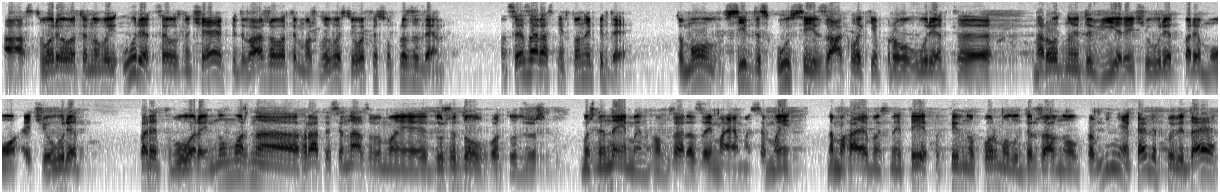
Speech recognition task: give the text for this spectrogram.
А створювати новий уряд це означає підважувати можливості офісу президента. На це зараз ніхто не піде. Тому всі дискусії, заклики про уряд е, народної довіри, чи уряд перемоги, чи уряд перетворень. Ну можна гратися назвами дуже довго. Тут ж ми ж не неймингом зараз займаємося. Ми намагаємося знайти ефективну формулу державного управління, яка відповідає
